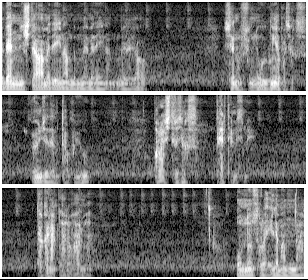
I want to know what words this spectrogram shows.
E ben işte Ahmet'e inandım, Mehmet'e inandım. Öyle ya. Sen usulüne uygun yapacaksın. Önceden tapuyu ara Araştıracaksın. Tertemiz mi? Takanakları var mı? Ondan sonra elemanla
